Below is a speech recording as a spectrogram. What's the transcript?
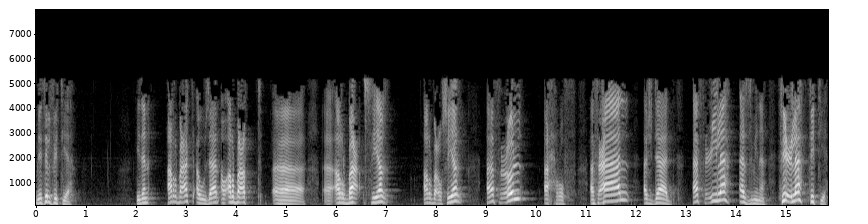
مثل فتية. إذا أربعة أوزان أو أربعة آه، أربع صيغ أربع صيغ أفعل أحرف. أفعال أجداد. أفعلة أزمنة. فعلة فتية.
